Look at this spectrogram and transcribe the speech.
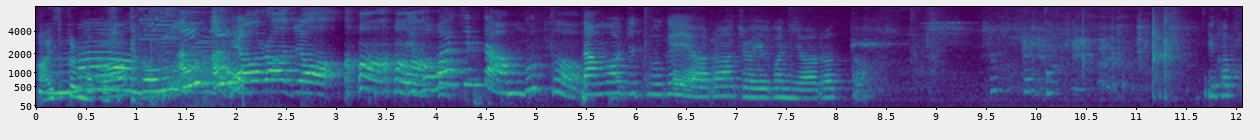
아이스크림 먹고 싶다 너무 열어줘. 이거 훨씬 더 안 붙어. 나머지 두 개 열어줘. 이건 열었다. 이것도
